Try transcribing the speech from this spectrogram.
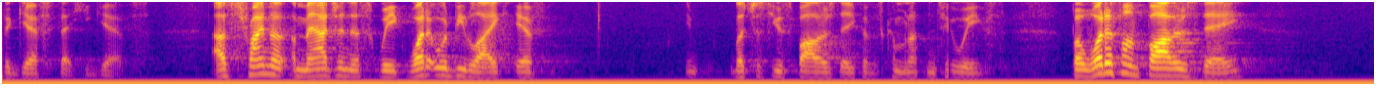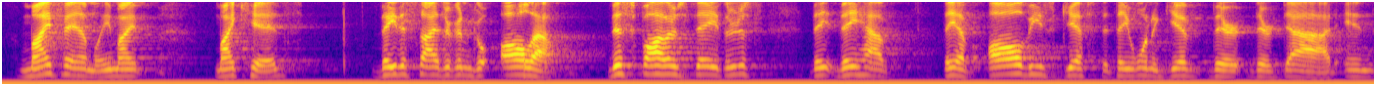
the gifts that he gives. I was trying to imagine this week what it would be like if let's just use Father's Day because it's coming up in two weeks. But what if on Father's Day, my family, my, my kids, they decide they're going to go all out. This Father's Day, they're just, they, they, have, they have all these gifts that they want to give their, their dad. And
